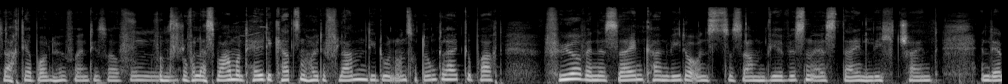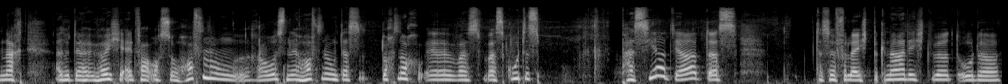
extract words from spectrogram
sagt ja Bonhoeffer in dieser mhm. fünften Strophe. Lass warm und hell die Kerzen heute Flammen, die du in unsere Dunkelheit gebracht. Für, wenn es sein kann, wieder uns zusammen. Wir wissen es, dein Licht scheint in der Nacht. Also da höre ich einfach auch so Hoffnung raus, eine Hoffnung, dass doch noch äh, was, was Gutes passiert, ja, dass, dass er vielleicht begnadigt wird oder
